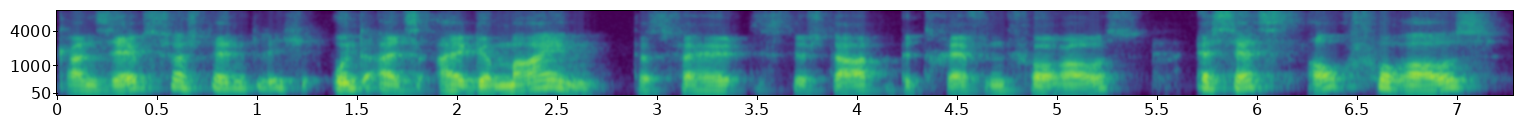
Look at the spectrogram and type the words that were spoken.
ganz selbstverständlich und als allgemein das Verhältnis der Staaten betreffend voraus. Es setzt auch voraus,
